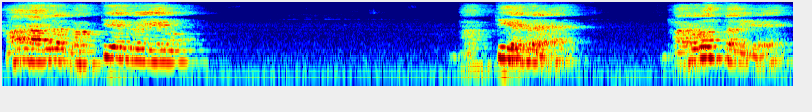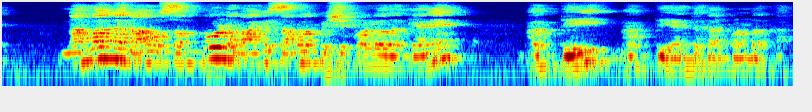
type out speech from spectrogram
ಹಾಗಾದ್ರೆ ಭಕ್ತಿ ಅಂದ್ರೆ ಏನು? ಭಕ್ತಿ ಅಂದ್ರೆ ಭಗವಂತನಿಗೆ ನಮ್ಮನ್ನ ನಾವು ಸಂಪೂರ್ಣವಾಗಿ ಸಮರ್ಪಿಸಿಕೊಳ್ಳೋದಕ್ಕೇನೆ ಭಕ್ತಿ ಭಕ್ತಿ ಅಂತ ಕರ್ಕೊಂಡು ಬರ್ತಾರೆ.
